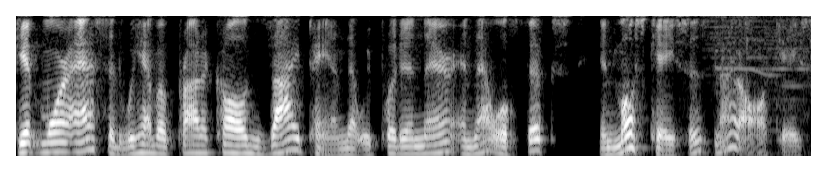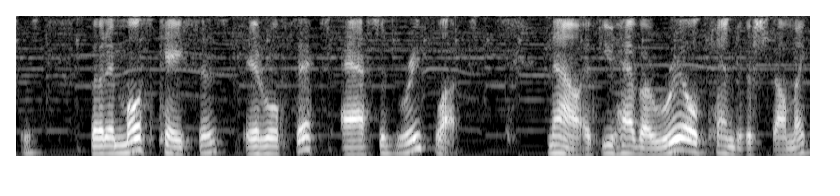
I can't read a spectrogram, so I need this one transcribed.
get more acid. We have a product called Zypan that we put in there, and that will fix, in most cases, not all cases, but in most cases, it will fix acid reflux. Now, if you have a real tender stomach,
